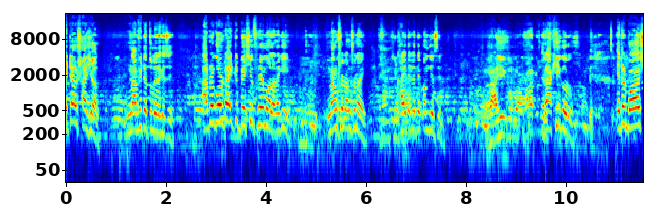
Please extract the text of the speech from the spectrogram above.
এটাও শাহিয়াল নাভিটা তুলে রেখেছে। আপনার গরুটা একটু বেশি ফ্রেমওয়ালা নাকি? মাংস টাংস নাই। খাইতে টাইতে কম দিয়েছেন। রাহি গরু আমার। রাখি গরু। এটার বয়স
